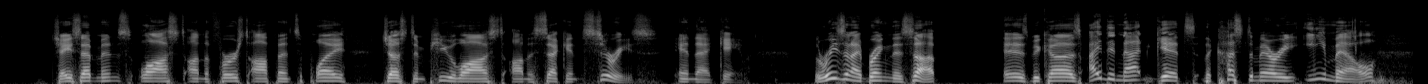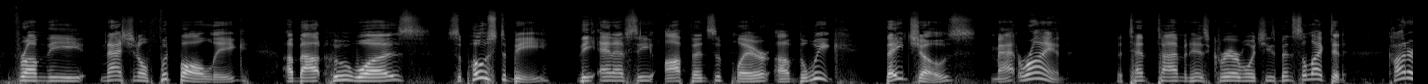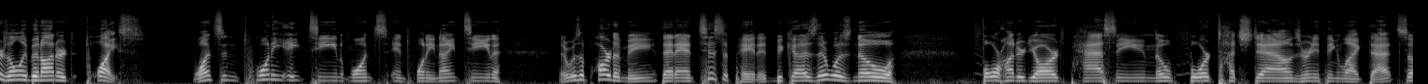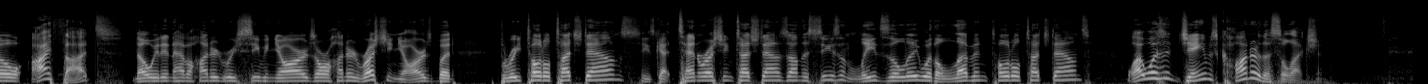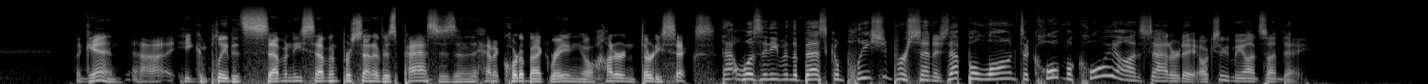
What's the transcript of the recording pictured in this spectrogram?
Chase Edmonds lost on the first offensive play. Justin Pugh lost on the second series in that game. The reason I bring this up is because I did not get the customary email from the National Football League about who was supposed to be the NFC Offensive Player of the Week. They chose Matt Ryan, the 10th time in his career in which he's been selected. Conner's only been honored twice once in 2018, once in 2019. There was a part of me that anticipated because there was no 400 yards passing, no four touchdowns or anything like that. So I thought, no, he didn't have 100 receiving yards or 100 rushing yards, but three total touchdowns. He's got 10 rushing touchdowns on the season, leads the league with 11 total touchdowns. Why wasn't James Conner the selection? Again, uh, he completed 77% of his passes and had a quarterback rating of 136. That wasn't even the best completion percentage. That belonged to Colt McCoy on Saturday, or excuse me, on Sunday.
